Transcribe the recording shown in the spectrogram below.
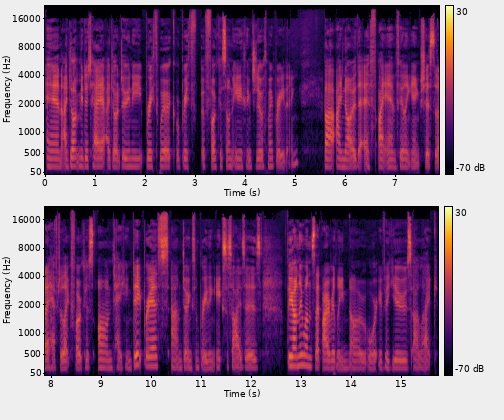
and I don't meditate, I don't do any breath work or breath uh, focus on anything to do with my breathing. But I know that if I am feeling anxious, that I have to like focus on taking deep breaths, um, doing some breathing exercises. The only ones that I really know or ever use are like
